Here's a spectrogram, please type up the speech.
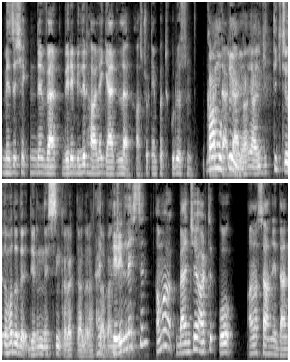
meze şeklinde ver, verebilir hale geldiler. Az çok empati kuruyorsun ben mutluyum ya. Yani gittikçe daha da de, derinleşsin karakterler hatta Hayır, bence. derinleşsin ama bence artık o ana sahneden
